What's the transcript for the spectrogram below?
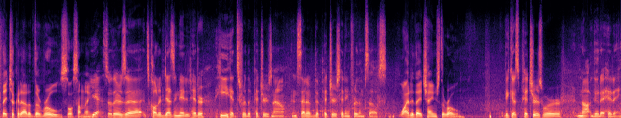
They took it out of the rules or something. Yeah, so there's a, it's called a designated hitter. He hits for the pitchers now instead of the pitchers hitting for themselves. Why did they change the rule? Because pitchers were not good at hitting.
